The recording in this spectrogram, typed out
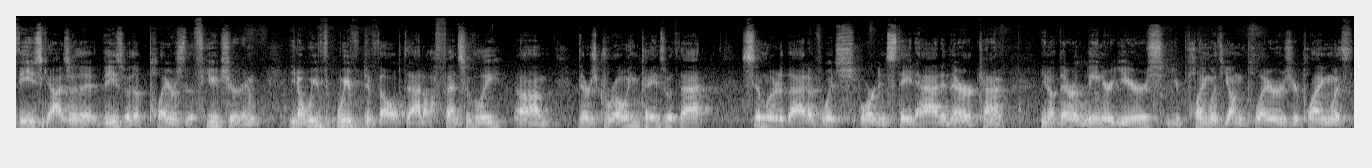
these guys are the these are the players of the future. And you know we've we've developed that offensively. Um, there's growing pains with that, similar to that of which Oregon State had in their kind of you know their leaner years. You're playing with young players. You're playing with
